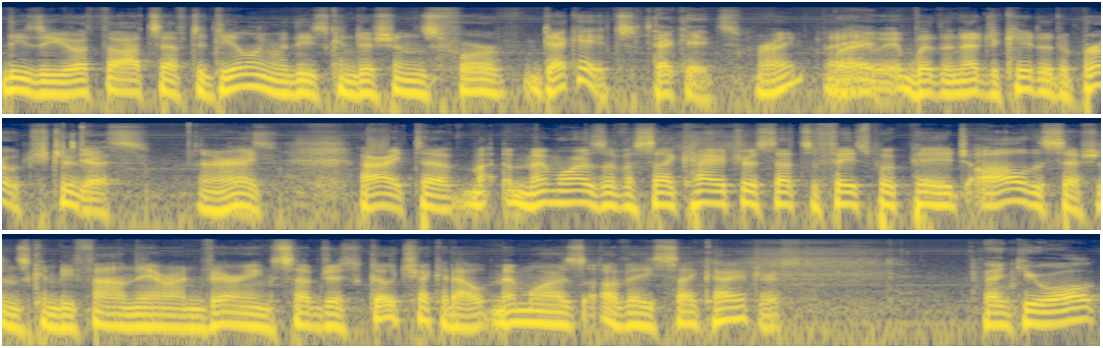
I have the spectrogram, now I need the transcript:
These are your thoughts after dealing with these conditions for decades, Decades. right? Right. Uh, with an educated approach, too. Yes. All right. Yes. All right. Uh, Memoirs of a Psychiatrist, that's a Facebook page. All the sessions can be found there on varying subjects. Go check it out Memoirs of a Psychiatrist. Thank you all.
